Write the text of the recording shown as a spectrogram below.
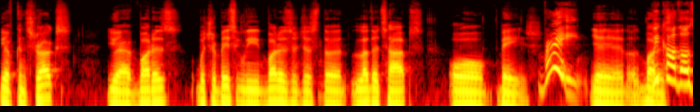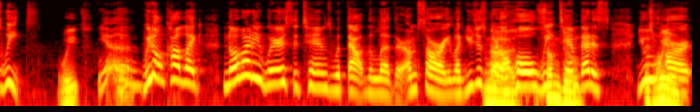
you have constructs, you have butters, which are basically butters are just the leather tops, all beige. right. Yeah, yeah, butters. We call those wheats. Wheats. Yeah. We don't call like nobody wears the Tims without the leather. I'm sorry. Like you just wear the whole wheat Tim. do. That is you are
